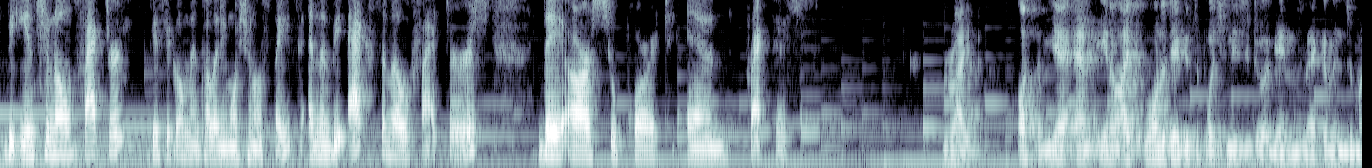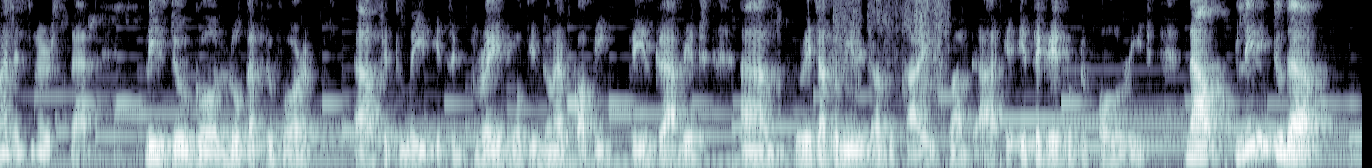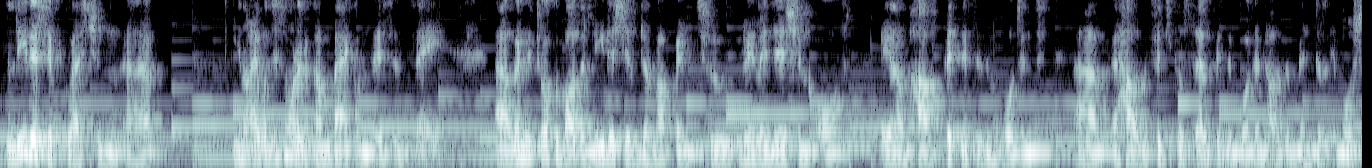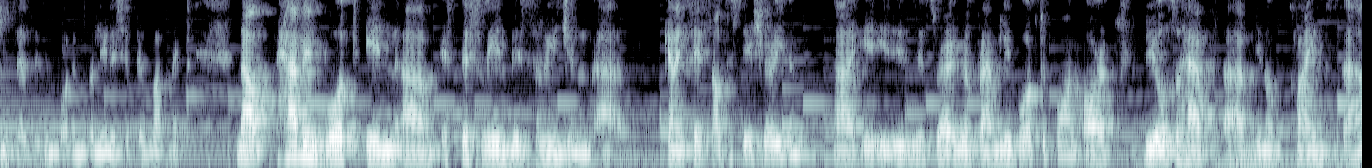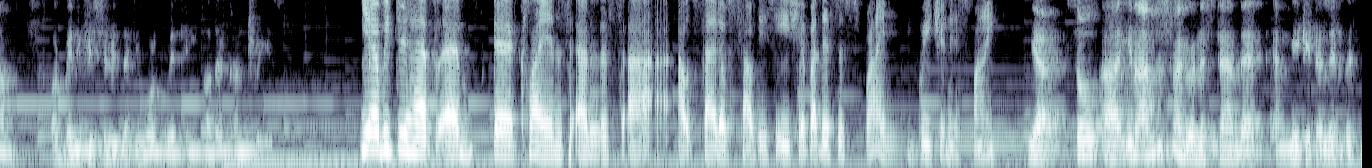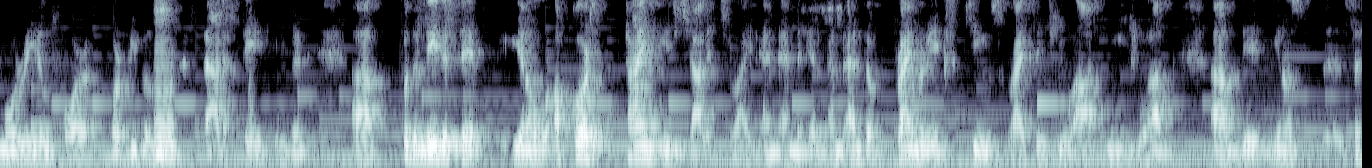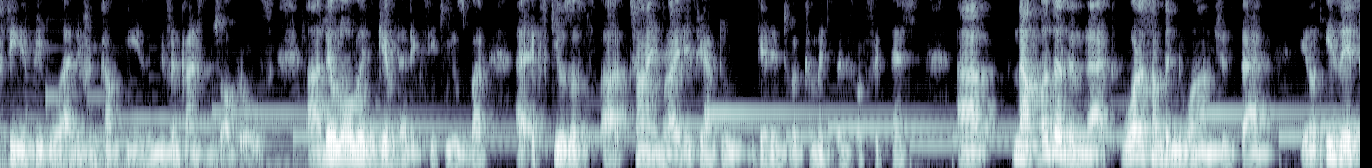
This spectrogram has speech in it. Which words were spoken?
the internal factor, physical, mental, and emotional states, and then the external factors, they are support and practice. Right. Awesome. Yeah. And, you know, I want to take this opportunity to again recommend to my listeners that please do go look up to for uh, Fit to Lead. It's a great book. If you don't have a copy, please grab it. Um, reach out to me, reach out to Sari. But uh, it, it's a great book to follow, read. Now, leading to the leadership question, uh, you know, I just wanted to come back on this and say, uh, when we talk about the leadership development through realization of you know how fitness is important um, how the physical self is important how the mental emotional self is important for leadership development now having worked in um, especially in this region uh, can i say southeast asia region uh, is this where you're primarily worked upon or do you also have uh, you know clients um, or beneficiaries that you work with in other countries yeah, we do have um, uh, clients uh, outside of Southeast Asia, but this is fine. Region is fine. Yeah. So uh, you know, I'm just trying to understand that and make it a little bit more real for for people mm. who are at a stage. Is that uh, for the leadership? You know, of course, time is a challenge, right? And and and and the primary excuse, right? So if you ask me, if you ask, um, the, you know, senior people at different companies in different kinds of job roles, uh, they will always give that excuse, but uh, excuse of uh, time, right? If you have to get into a commitment for fitness. Uh, now, other than that, what are some of the nuances that you know is it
